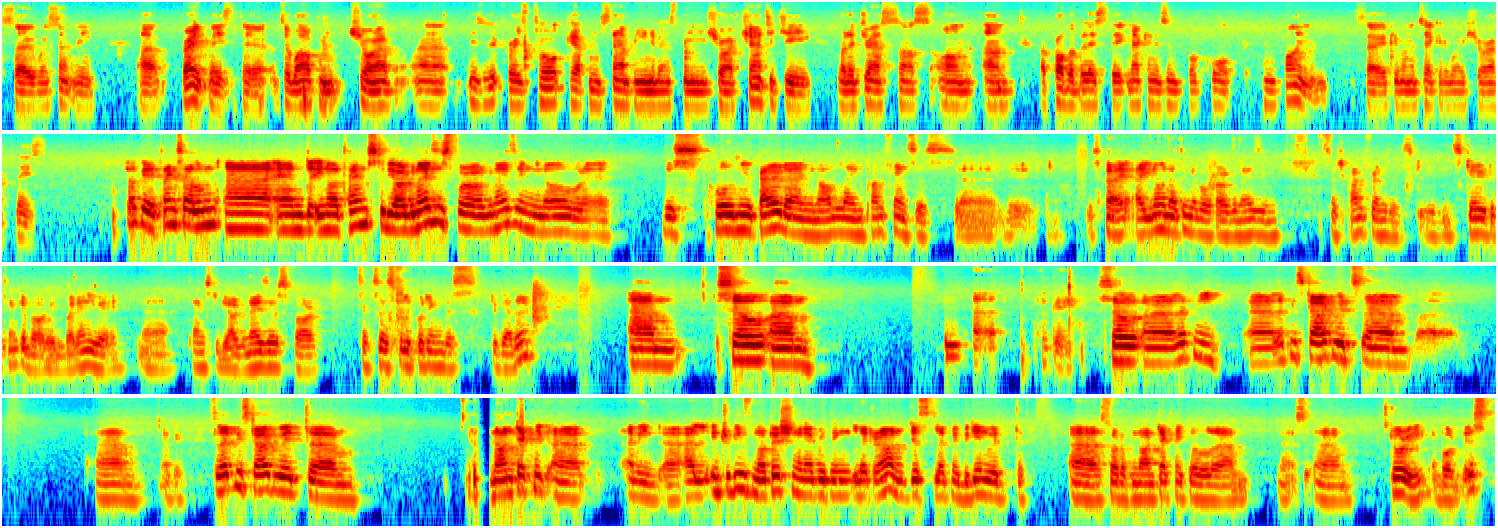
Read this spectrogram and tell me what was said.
So we're certainly uh, very pleased to, to welcome Sourav uh, for his talk from Stanford University. Sourav Chatterjee will address us on um, a probabilistic mechanism for quark confinement. So if you want to take it away, Sourav, please. Okay, thanks, Alan. Uh, and, you know, thanks to the organizers for organizing, you know, uh, this whole new paradigm in online conferences. Uh, I, I know nothing about organizing such conferences. It's scary to think about it. But anyway, uh, thanks to the organizers for successfully putting this together. Um, so, um, uh, okay, so uh, let me uh, let me start with um, uh, um, okay. So let me start with um, non-technical. Uh, I mean, I'll introduce notation and everything later on. Just let me begin with sort of non-technical um, uh, um, story about this.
